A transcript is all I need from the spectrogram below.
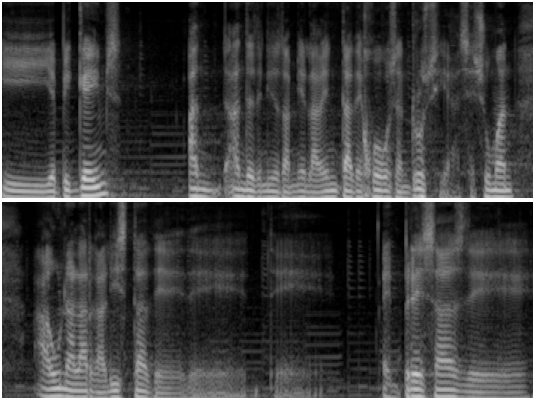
y Epic Games han, han detenido también la venta de juegos en Rusia. Se suman a una larga lista de, empresas, de,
